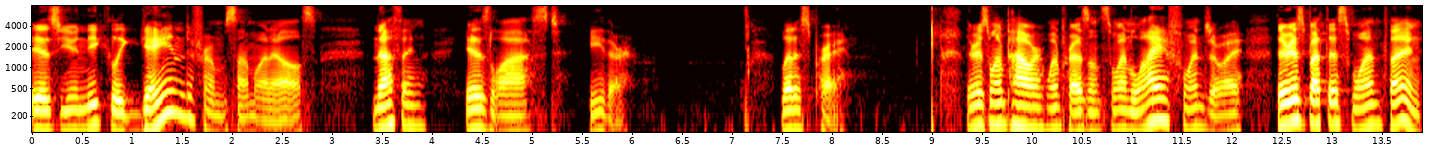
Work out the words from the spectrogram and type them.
is uniquely gained from someone else, nothing is lost either. Let us pray. There is one power, one presence, one life, one joy. There is but this one thing.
